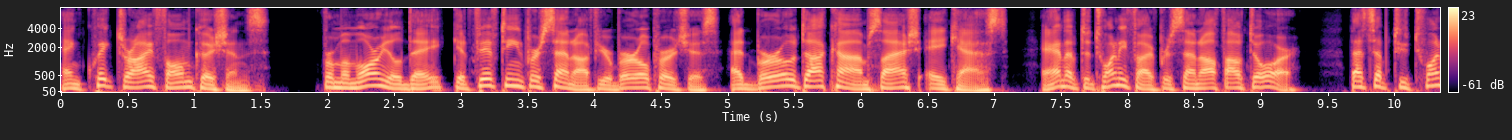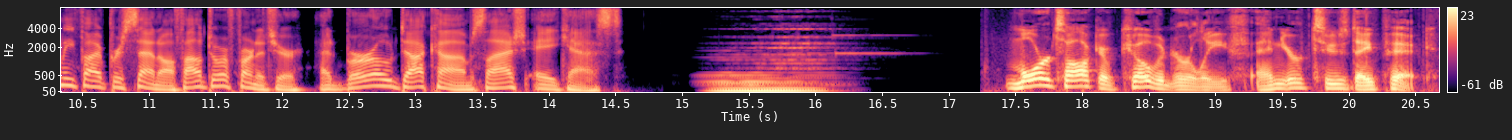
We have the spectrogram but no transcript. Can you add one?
and quick-dry foam cushions. For Memorial Day, get 15% off your Burrow purchase at burrow.com slash ACAST and up to 25% off outdoor. That's up to 25% off outdoor furniture at burrow.com slash ACAST. More talk of COVID relief and your Tuesday pick.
